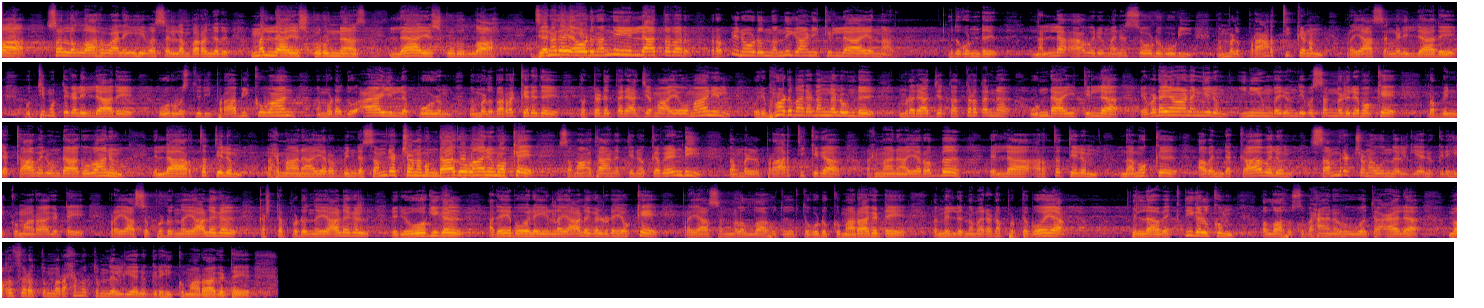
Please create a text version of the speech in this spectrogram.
സല്ലാഹു അലൈഹി വസ്ല്ലം പറഞ്ഞത്. ജനതയോട് നന്ദിയില്ലാത്തവർ റബ്ബിനോടും നന്ദി കാണിക്കില്ല എന്നാണ്. അതുകൊണ്ട് നല്ല ആ ഒരു മനസ്സോടുകൂടി നമ്മൾ പ്രാർത്ഥിക്കണം. പ്രയാസങ്ങളില്ലാതെ ബുദ്ധിമുട്ടുകളില്ലാതെ പൂർവസ്ഥിതി പ്രാപിക്കുവാൻ നമ്മുടെ ദുആയിൽ എപ്പോഴും നമ്മൾ മറക്കരുത്. തൊട്ടടുത്ത രാജ്യമായ ഒമാനിൽ ഒരുപാട് മരണങ്ങളുണ്ട്. നമ്മുടെ രാജ്യത്ത് അത്ര തന്നെ ഉണ്ടായിട്ടില്ല. എവിടെയാണെങ്കിലും ഇനിയും വരും ദിവസങ്ങളിലുമൊക്കെ റബ്ബിന്റെ കാവലുണ്ടാകുവാനും എല്ലാ അർത്ഥത്തിലും റഹ്മാനായ റബ്ബിന്റെ സംരക്ഷണം ഉണ്ടാകുവാനുമൊക്കെ സമാധാനത്തിനൊക്കെ വേണ്ടി നമ്മൾ പ്രാർത്ഥിക്കുക. റഹ്മാനായ റബ്ബ് എല്ലാ അർത്ഥത്തിലും നമുക്ക് അവന്റെ കാവലും സംരക്ഷണവും നൽകി അനുഗ്രഹിക്കുമാറാകട്ടെ. പ്രയാസപ്പെടുന്ന ആളുകൾ കഷ്ടപ്പെടുന്ന ആളുകൾ രോഗികൾ അതേപോലെയുള്ള ആളുകളുടെയൊക്കെ പ്രയാസങ്ങൾ അള്ളാഹു തീർത്തു കൊടുക്കുമാറാകട്ടെ. നമ്മിൽ നിന്ന് മരണപ്പെട്ടു പോയ എല്ലാ വ്യക്തികൾക്കും അള്ളാഹു സുബാനഹു തആല റഹമത്തും റഹ്മത്തും നൽകി അനുഗ്രഹിക്കുമാറാകട്ടെ.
